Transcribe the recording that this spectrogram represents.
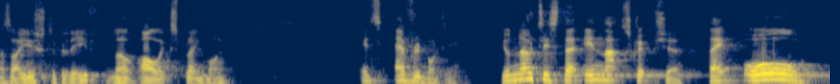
as I used to believe, and I'll, I'll explain why. It's everybody. You'll notice that in that scripture, they all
